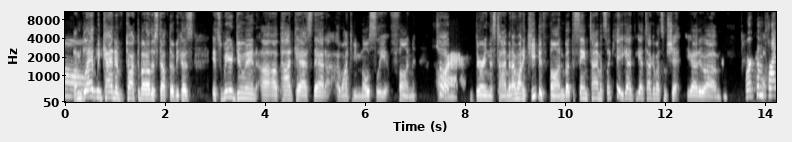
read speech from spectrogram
I'm glad we kind of talked about other stuff though, because it's weird doing a, a podcast that I- want to be mostly fun sure um, during this time, and I want to keep it fun, but at the same time, it's like, yeah, you got you got to talk about some shit. You got to, um, we're complex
